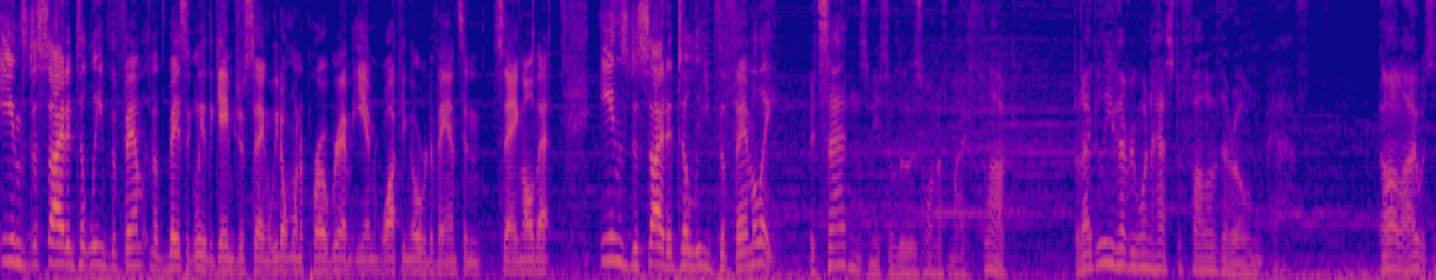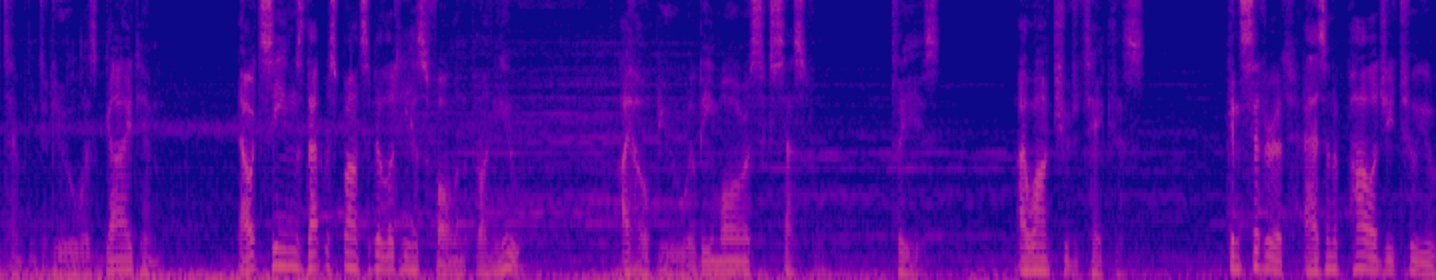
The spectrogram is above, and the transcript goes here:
Ian's decided to leave the family. That's basically the game just saying we don't want to program Ian walking over to Vance and saying all that. Ian's decided to leave the family. It saddens me to lose one of my flock, but I believe everyone has to follow their own path. All I was attempting to do was guide him. Now it seems that responsibility has fallen upon you. I hope you will be more successful. Please, I want you to take this. Consider it as an apology to you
